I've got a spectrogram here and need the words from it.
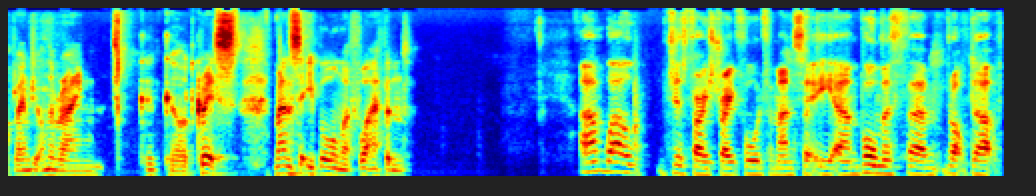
I blamed it on the rain. Good God, Kris, Man City, Bournemouth. What happened? Um, well, just very straightforward for Man City. Um, Bournemouth um, rocked up,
